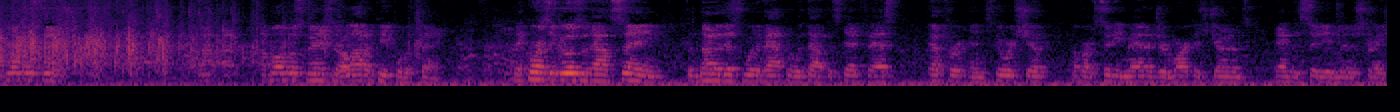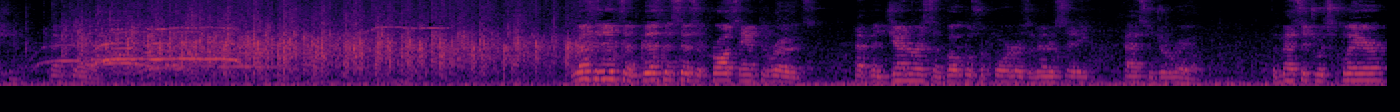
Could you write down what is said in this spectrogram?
I'm almost finished. I'm almost finished. There are a lot of people to thank. And of course, it goes without saying that none of this would have happened without the steadfast effort and stewardship of our city manager, Marcus Jones, and the city administration. Thank you. Residents and businesses across Hampton Roads have been generous and vocal supporters of intercity passenger rail. The message was clear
